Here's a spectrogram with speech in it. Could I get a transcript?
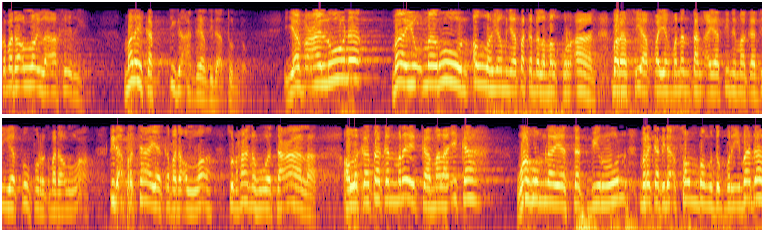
kepada Allah ila akhiri. Malaikat tidak ada yang tidak tunduk. Yaf'aluna ma yu'marun. Allah yang menyatakan dalam Al-Quran. Barang siapa yang menentang ayat ini maka dia kufur kepada Allah. Tidak percaya kepada Allah subhanahu wa ta'ala. Allah katakan mereka malaikat Wahum la yastakbirun. Mereka tidak sombong untuk beribadah.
